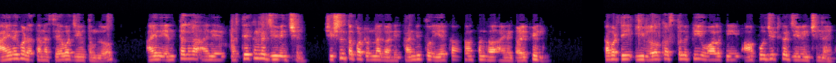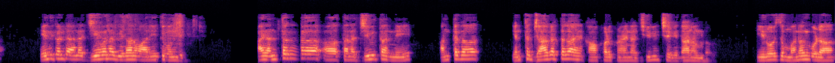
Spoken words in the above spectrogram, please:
ఆయన కూడా తన సేవ జీవితంలో ఆయన ఎంతగా ఆయన ప్రత్యేకంగా జీవించింది శిష్యులతో పాటు ఉన్నా కానీ తండ్రితో ఏకాంతంగా ఆయన గడిపిండు. కాబట్టి ఈ లోకస్తులకి వాళ్ళకి ఆపోజిట్గా జీవించింది ఆయన. ఎందుకంటే ఆయన జీవన విధానం ఆ రీతి ఉంది. ఆయన అంతగా తన జీవితాన్ని అంతగా ఎంత జాగ్రత్తగా ఆయన కాపాడుకుని ఆయన జీవించే విధానంలో ఈ రోజు మనం కూడా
